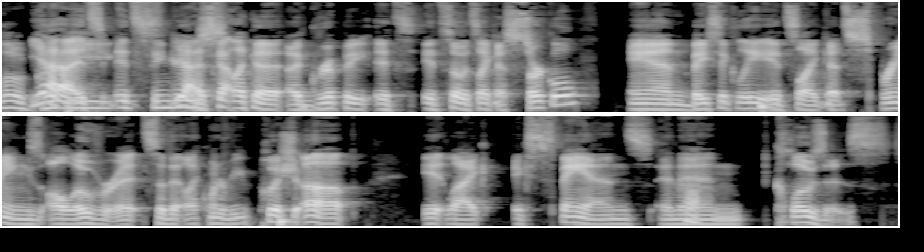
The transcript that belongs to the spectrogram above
little yeah it's it's fingers yeah it's got like a, a grippy it's it's so it's like a circle and basically it's like got springs all over it so that like whenever you push up it like expands and Huh. then closes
